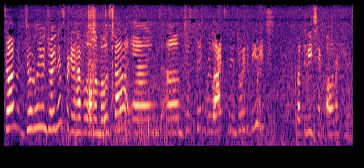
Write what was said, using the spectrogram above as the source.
So I'm totally enjoying this. We're gonna have a little mimosa and um, just sit and relax and enjoy the beach. Let the beach take all of our cares.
